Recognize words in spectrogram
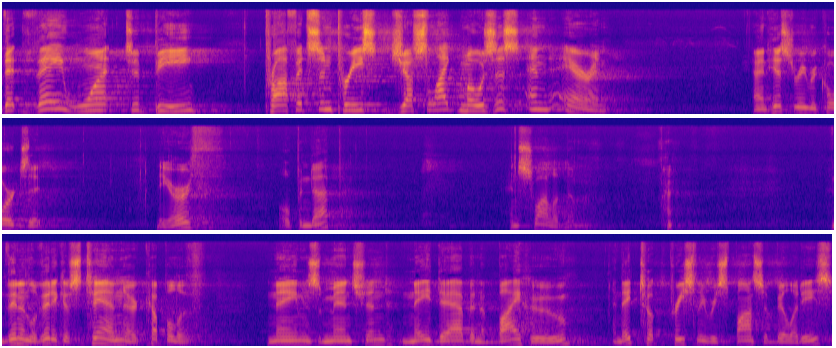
that they want to be prophets and priests just like Moses and Aaron. And history records that the earth opened up and swallowed them. and then in Leviticus 10, there are a couple of names mentioned Nadab and Abihu, and they took priestly responsibilities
